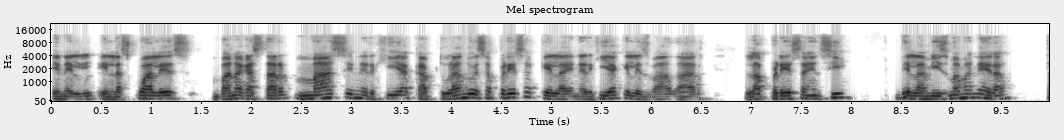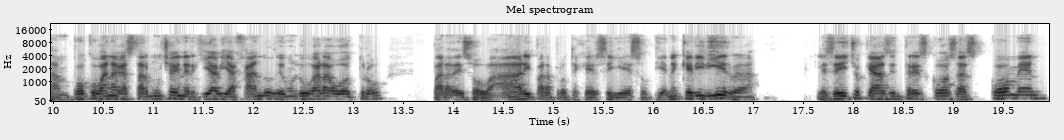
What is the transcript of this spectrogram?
en, el, en las cuales van a gastar más energía capturando esa presa que la energía que les va a dar la presa en sí. De la misma manera, tampoco van a gastar mucha energía viajando de un lugar a otro para desovar y para protegerse y eso. Tienen que vivir, ¿verdad? Les he dicho que hacen tres cosas. Comen,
